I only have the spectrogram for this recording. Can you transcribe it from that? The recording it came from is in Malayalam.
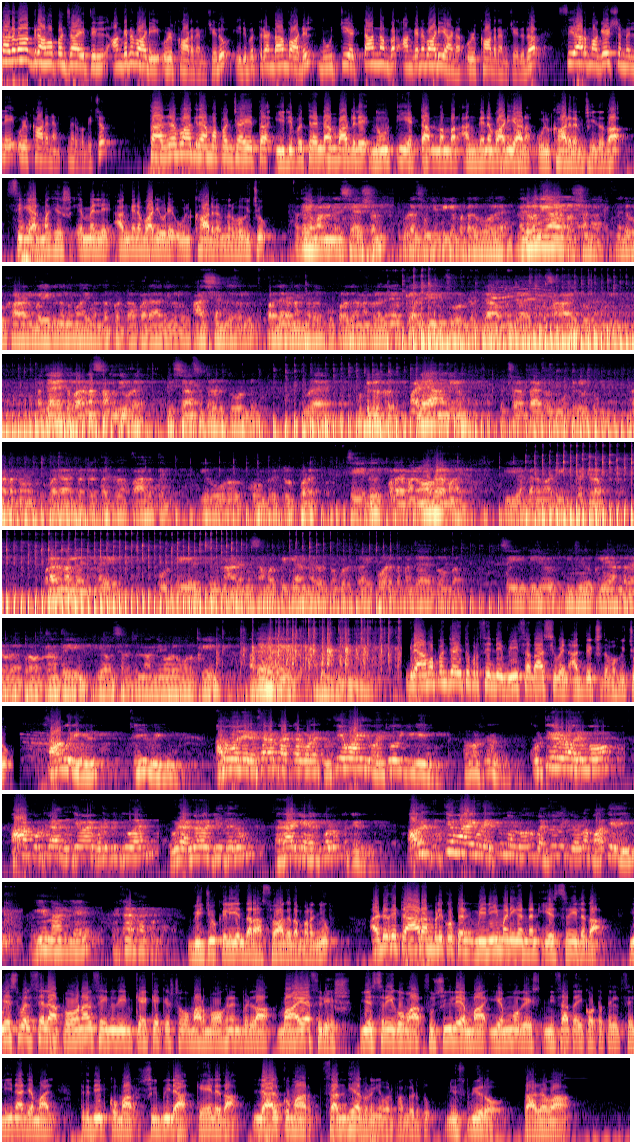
തഴവ ഗ്രാമപഞ്ചായത്തിൽ അംഗനവാടി ഉദ്ഘാടനം ചെയ്തു. ഇരുപത്തിരണ്ടാം വാർഡിൽ നൂറ്റി എട്ടാം നമ്പർ അംഗനവാടിയാണ് ഉദ്ഘാടനം ചെയ്തത്. C R Mahesh M L A ഉദ്ഘാടനം നിർവഹിച്ചു. തഴവ ഗ്രാമപഞ്ചായത്ത് ഇരുപത്തിരണ്ടാം വാർഡിലെ നൂറ്റി എട്ടാം നമ്പർ അംഗനവാടിയാണ് ഉദ്ഘാടനം ചെയ്തത്. C R Mahesh M L A അംഗനവാടിയുടെ ഉദ്ഘാടനം നിർവഹിച്ചു. അദ്ദേഹം വന്നതിന് ശേഷം ഇവിടെ സൂചിപ്പിക്കപ്പെട്ടതുപോലെ നിരവധിയായ പ്രശ്നങ്ങൾ. ഇതിന്റെ ഉദ്ഘാടനം വൈകുന്നതുമായി ബന്ധപ്പെട്ട പരാതികൾ ആശങ്കകൾ പ്രചരണങ്ങൾ കുപ്രചരണങ്ങൾ ഇതിനെയൊക്കെ അതിജീവിച്ചുകൊണ്ട് ഗ്രാമപഞ്ചായത്തിന്റെ സഹായത്തോടു കൂടി പഞ്ചായത്ത് ഭരണസമിതിയുടെ വിശ്വാസത്തിലെടുത്തുകൊണ്ട് ഇവിടെ കുട്ടികൾക്ക് മഴയാണെങ്കിലും രക്ഷകർത്താക്കൾക്കും കുട്ടികൾക്കും നടന്നു വരാൻ പറ്റത്തക്ക പാകത്തിൽ ഈ റോഡ് കോൺക്രീറ്റ് ഉൾപ്പെടെ ചെയ്ത് വളരെ മനോഹരമായ ഈ അംഗനവാടി കെട്ടിടം വളരെ നല്ല നിലയിൽ പൂർത്തീകരിച്ച് നാടിന് സമർപ്പിക്കാൻ നേതൃത്വം കൊടുത്ത ഇപ്പോഴത്തെ പഞ്ചായത്ത് മെമ്പർ ശ്രീ ബിജു ബിജു കിളിയാന്തരയുടെ പ്രവർത്തനത്തെയും ഈ അവസരത്തിൽ നന്ദിയോടെ ഓർക്കുകയും അദ്ദേഹത്തെയും അഭിനന്ദിക്കുന്നു ഗ്രാമപഞ്ചായത്ത് പ്രസിഡന്റ് വി സദാശിവൻ അധ്യക്ഷത വഹിച്ചു. സാമൂഹികൾ ചെയ്യുകയും അതുപോലെ രക്ഷകർത്താക്കളോട് കൃത്യമായി ഇത് പരിശോധിക്കുകയും അത് പ്രശ്നമുണ്ട്. കുട്ടികളിവിടെ വരുമ്പോൾ ആ കുട്ടികളെ കൃത്യമായി പഠിപ്പിക്കുവാൻ ഇവിടെ അംഗനവാടി ടീച്ചറും സഹായിക്ക ഹെൽപ്പറും ഒക്കെ ഉണ്ട്. അവർ കൃത്യമായി ഇവിടെ എത്തുന്നുണ്ടോ എന്ന് പരിശോധിക്കാനുള്ള ബാധ്യതയും ഈ നാട്ടിലെ രക്ഷാകർത്താക്കളുണ്ട്. വിജു കിളിയന്തറ സ്വാഗതം പറഞ്ഞു. Advocate R Ambilikuttan Mini Manikandan S Sreelatha S Valsala Ponal Sainuddin K K Krishnakumar Mohanan Pillai Maya Suresh S Sreekumar Susheelamma M Mukesh Nisa Thaikkottathil Selina Jamal Thrideep Kumar Shibila Kelatha Lalkumar Sandhya തുടങ്ങിയവർ പങ്കെടുത്തു. News bureau Thazhava.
